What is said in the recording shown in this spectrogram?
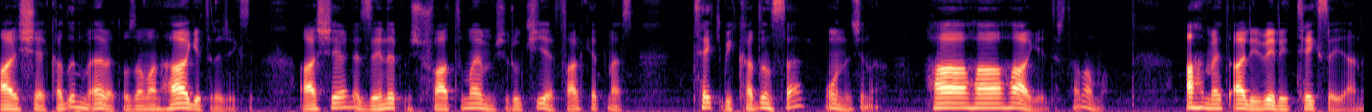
Ayşe kadın mı? Evet. O zaman ha getireceksin. Ayşe yerine Zeynep'miş, Fatıma'ymış, Rukiye fark etmez. Tek bir kadınsa onun için ha ha ha gelir. Tamam mı? Ahmet, Ali, Veli tekse yani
